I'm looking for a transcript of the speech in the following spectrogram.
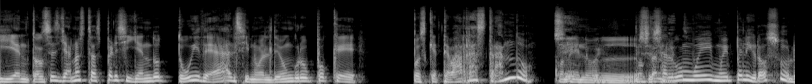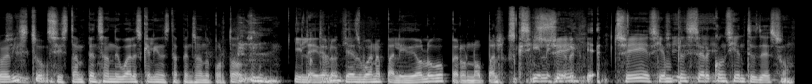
y, entonces ya no estás persiguiendo tu ideal, sino el de un grupo que pues que te va arrastrando con él. El, pues es algo muy, muy peligroso, lo he visto. Si están pensando igual es que alguien está pensando por todos. y la Totalmente. ideología es buena para el ideólogo, pero no para los que siguen la ideología. Sí, siempre ser conscientes de eso.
